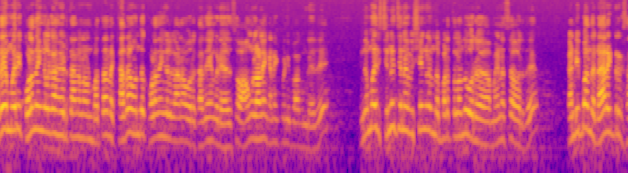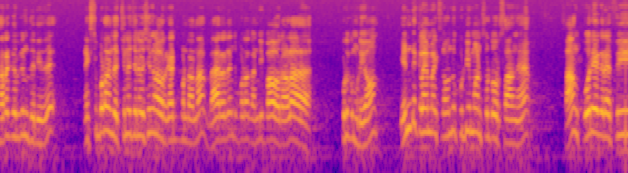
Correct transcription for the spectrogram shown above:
அதே மாதிரி குழந்தைங்களுக்காக எடுத்தாங்கன்னு பார்த்தா அந்த கதை வந்து குழந்தைங்களுக்கான ஒரு கதையும் கிடையாது. ஸோ அவங்களாலையும் கனெக்ட் பண்ணி பார்க்க முடியாது. இந்த மாதிரி சின்ன சின்ன விஷயங்கள் இந்த படத்தில் வந்து ஒரு மைனஸாக வருது. கண்டிப்பாக அந்த டேரக்டருக்கு சரக்கு இருக்குன்னு தெரியுது. நெக்ஸ்ட் படம் இந்த சின்ன சின்ன விஷயங்கள் அவர் கரெக்ட் பண்ணுறாருன்னா வேற ரேஞ்ச் படம் கண்டிப்பாக அவரால் கொடுக்க முடியும். எண்டு கிளைமேக்ஸில் வந்து குட்டிமான்னு சொல்லிட்டு ஒரு சாங்கு சாங் கோரியோகிராஃபி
